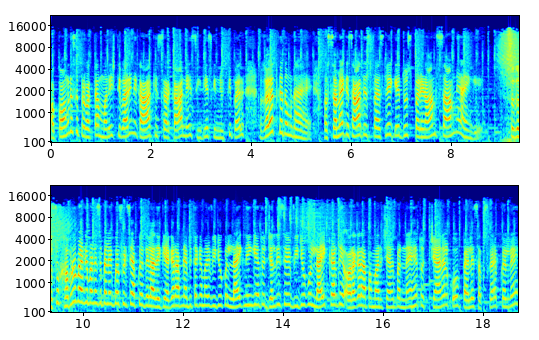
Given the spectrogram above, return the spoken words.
और कांग्रेस के प्रवक्ता मनीष तिवारी ने कहा कि सरकार ने सीडीएस की नियुक्ति पर गलत कदम उठाया है और समय के साथ इस फैसले के दुष्परिणाम सामने आएँगे। तो दोस्तों, खबरों में आगे बढ़ने से पहले एक बार फिर से आपको दिला दे कि अगर आपने अभी तक हमारे वीडियो को लाइक नहीं किया तो जल्दी से वीडियो को लाइक कर दे। और अगर आप हमारे चैनल पर नए हैं तो चैनल को पहले सब्सक्राइब कर लें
